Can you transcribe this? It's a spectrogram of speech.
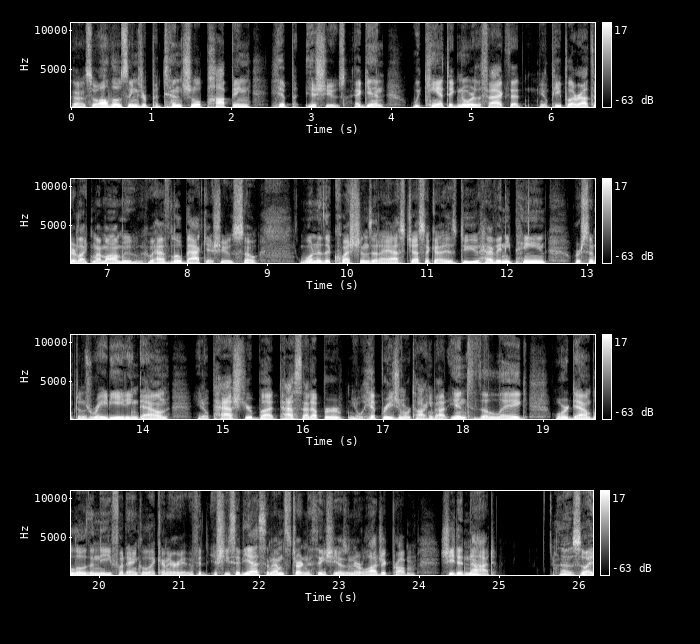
Uh, so all those things are potential popping hip issues. Again, we can't ignore the fact that you know people are out there like my mom who who have low back issues. So one of the questions that I asked Jessica is, do you have any pain or symptoms radiating down, you know, past your butt, past that upper, you know, hip region we're talking about, into the leg or down below the knee, foot, ankle, that kind of area? If, it, if she said yes, and I'm starting to think she has a neurologic problem, she did not. Uh, so I,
